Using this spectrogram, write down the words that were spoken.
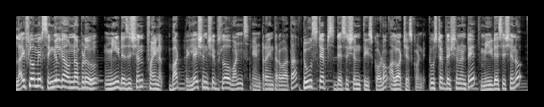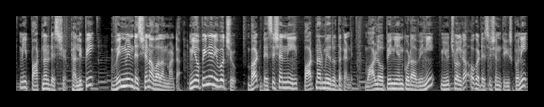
లైఫ్లో మీరు సింగిల్గా ఉన్నప్పుడు మీ డెసిషన్ ఫైనల్. బట్ రిలేషన్షిప్స్లో వన్స్ ఎంటర్ అయిన తర్వాత టూ స్టెప్స్ డెసిషన్ తీసుకోవడం అలవాటు చేసుకోండి. టూ స్టెప్ డెసిషన్ అంటే మీ డెసిషన్ మీ పార్ట్నర్ డెసిషన్ కలిపి విన్ విన్ డెసిషన్ అవ్వాలన్నమాట. మీ ఒపీనియన్ ఇవ్వచ్చు. బట్ డెసిషన్ని పార్ట్నర్ మీద రుద్దకండి. వాళ్ళ ఒపీనియన్ కూడా విని మ్యూచువల్గా ఒక డెసిషన్ తీసుకొని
